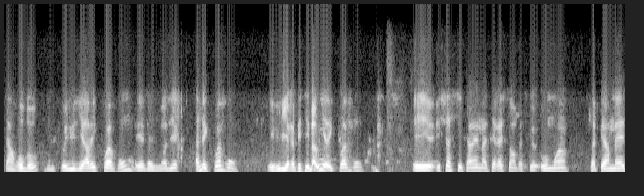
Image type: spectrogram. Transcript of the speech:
c'est un robot. Donc, vous pouvez lui dire avec poivron, et elle va vous demander avec poivron. Et vous lui répétez, bah oui, avec poivron. Et, ça, c'est quand même intéressant parce qu'au moins, ça permet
